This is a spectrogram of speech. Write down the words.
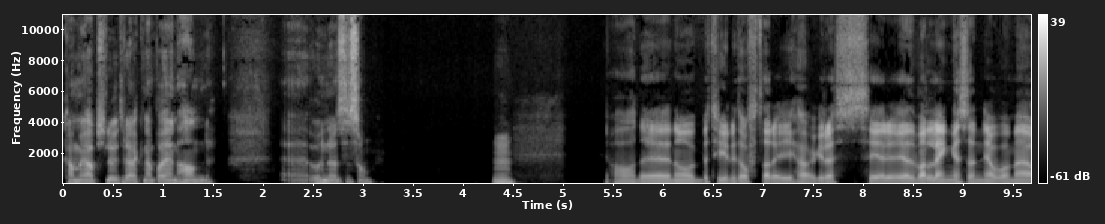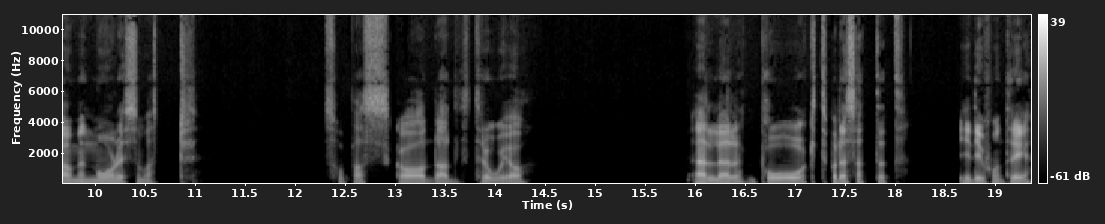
kan man ju absolut räkna på en hand under en säsong. Ja, det är nog betydligt oftare i högre serier. Det var länge sedan jag var med om en målis som vart så pass skadad, tror jag. Eller pååkt på det sättet i division 3.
